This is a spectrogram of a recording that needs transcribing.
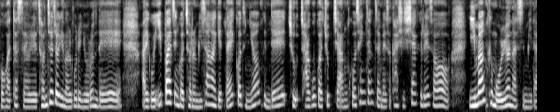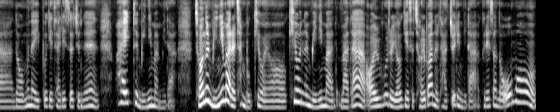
것 같았어요. 전체적인 얼굴은 요런데 아이고 이 빠진 것처럼 이상하겠다 했거든요. 근데 주, 자구가 죽지 않고 생장점에서 다시 시작을 해서 이만큼 올려놨습니다. 너무나 이쁘게 잘 있어주는 화이트 미니마입니다. 저는 미니마를 참 못 키워요. 키우는 미니마마다 얼굴을 여기에서 절반을 다 줄입니다. 그래서 너무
